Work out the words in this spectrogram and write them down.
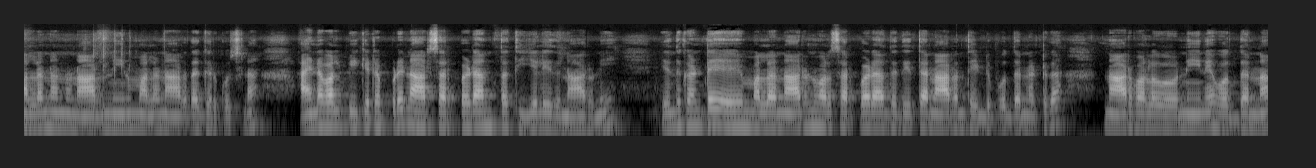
మళ్ళీ నన్ను నారు నేను మళ్ళీ నారు దగ్గరకు వచ్చిన. అయినా వాళ్ళు పీకేటప్పుడే నారు సరిపడంత తీయలేదు నారుని. ఎందుకంటే మళ్ళీ నారును వాళ్ళు సరిపడేంత తీస్తే ఆ నారంతా ఎండిపోద్ది అన్నట్టుగా నారు వాళ్ళు నేనే వద్దన్నా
